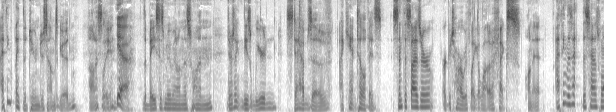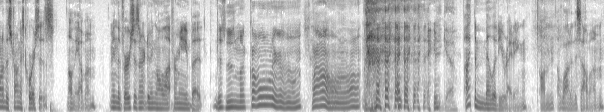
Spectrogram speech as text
I think like the tune just sounds good, honestly. yeah, The bass is moving on this one. There's like these weird stabs of I can't tell if it's synthesizer or guitar with like a lot of effects on it. I think this this has one of the strongest choruses on the album. I mean, the verses aren't doing a whole lot for me, but this is my calling. there you go. I like the melody writing on a lot of this album.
